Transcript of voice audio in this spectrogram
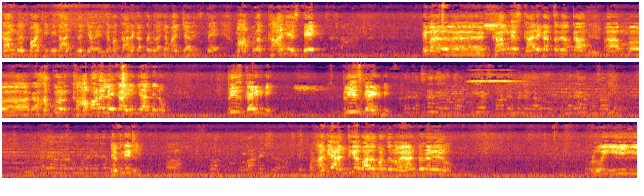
కాంగ్రెస్ పార్టీ మీద ఆధిపత్యం చెలాయిస్తే మా కార్యకర్త మీద అజమాయి చెలాయిస్తే మా హక్కులో కాజేస్తే కాంగ్రెస్ కార్యకర్తల యొక్క హక్కులను కాపాడలేక ఏం చేయాలి నేను? Please guide me please guide me definitely అదే అందుకే బాధపడుతున్నావు అంటున్నా నేను. ఇప్పుడు ఈ ఈ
